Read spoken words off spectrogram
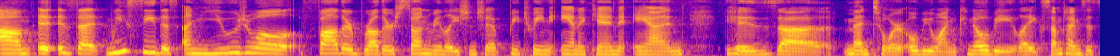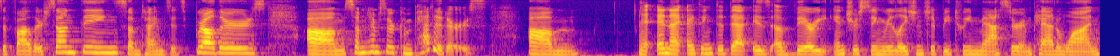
Um, is that we see this unusual father brother son relationship between Anakin and his uh, mentor Obi Wan Kenobi. Like sometimes it's a father son thing, sometimes it's brothers, um, sometimes they're competitors. Um, and I, I, think that that is a very interesting relationship between master and padawan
